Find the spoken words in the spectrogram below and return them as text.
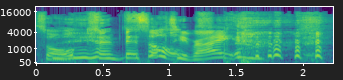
salt? a bit salt. salty, right?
